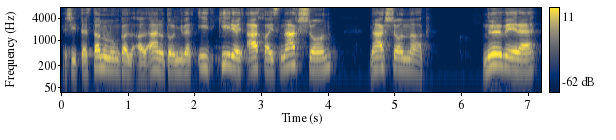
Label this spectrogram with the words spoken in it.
És itt ezt tanulunk az, az Ánótól, mivel így kírja, hogy Áhajsz Nákson, Náksonnak nővére,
